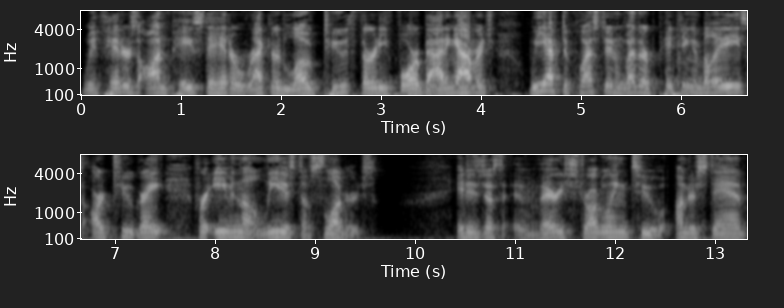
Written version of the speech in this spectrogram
With hitters on pace to hit a record low 234 batting average, we have to question whether pitching abilities are too great for even the elitist of sluggers. It is just very struggling to understand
